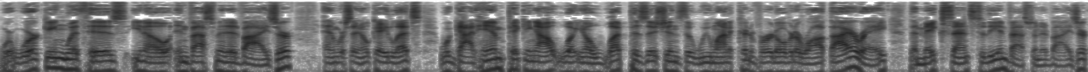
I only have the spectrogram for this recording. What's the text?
we're working with his, you know, investment advisor, and we're saying, okay, let's. We got him picking out what you know what positions that we want to convert over to Roth IRA that makes sense to the investment advisor.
